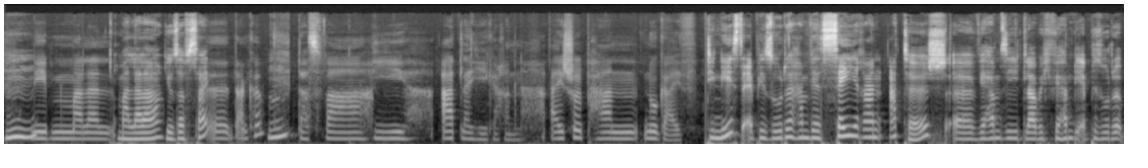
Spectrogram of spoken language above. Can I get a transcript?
Mhm. Neben Malala, Malala Yousafzai. Äh, danke. Mhm. Das war die Adlerjägerin, Aishulpan Nurgaif. Die nächste Episode haben wir Seyran Atesh. Äh, wir haben sie, glaube ich, wir haben die Episode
